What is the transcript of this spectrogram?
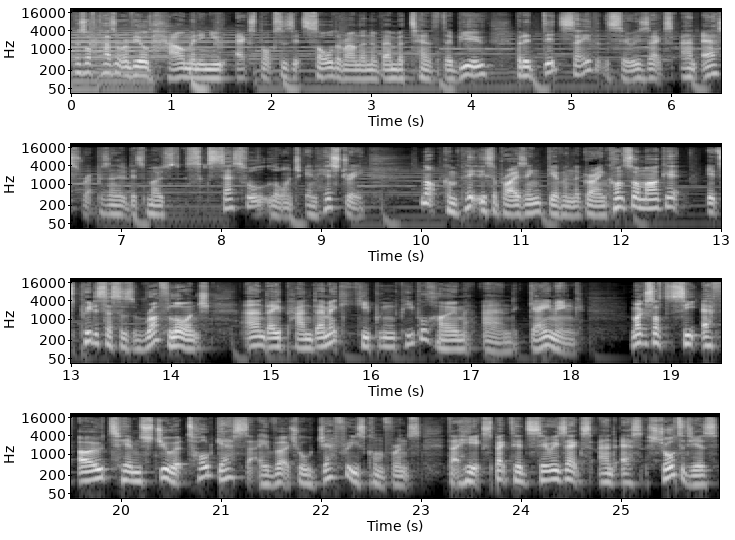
Microsoft hasn't revealed how many new Xboxes it sold around the November 10th debut, but it did say that the Series X and S represented its most successful launch in history. Not completely surprising given the growing console market, its predecessor's rough launch, and a pandemic keeping people home and gaming. Microsoft CFO Tim Stuart told guests at a virtual Jefferies conference that he expected Series X and S shortages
